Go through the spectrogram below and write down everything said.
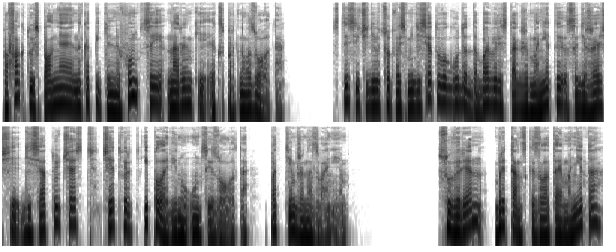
по факту исполняя накопительные функции на рынке экспортного золота. С 1980 года добавились также монеты, содержащие десятую часть, четверть и половину унции золота под тем же названием. Суверен — британская золотая монета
